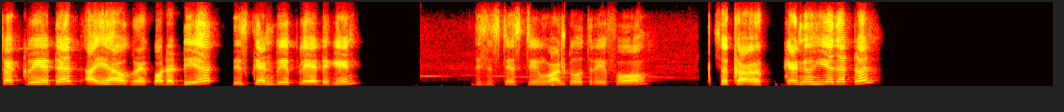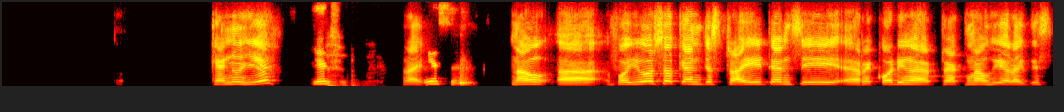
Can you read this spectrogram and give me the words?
track created. I have recorded here. This can be played again. This is testing one, two, three, four. So ca- can you hear that one? Can you hear? Yes, Right. yes, sir. Now, uh, for you also can just try it and see uh, recording a track now here like this.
